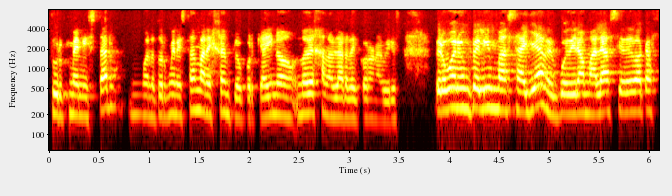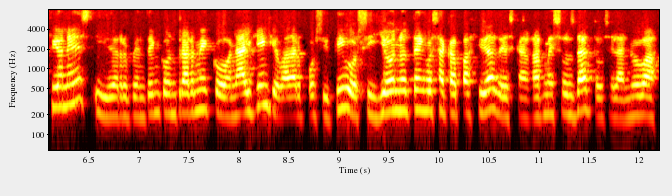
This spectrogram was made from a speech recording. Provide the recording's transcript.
Turkmenistán. Bueno, Turkmenistán mal ejemplo, porque ahí no, no dejan hablar del coronavirus. Pero bueno, un pelín más allá, me puedo ir a Malasia de vacaciones y de repente encontrarme con alguien que va a dar positivo. Si yo no tengo esa capacidad de descargarme esos datos en la nueva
